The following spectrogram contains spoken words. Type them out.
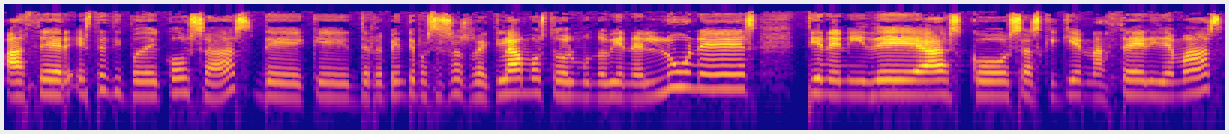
hacer este tipo de cosas, de que de repente pues esos reclamos, todo el mundo viene el lunes, tienen ideas, cosas que quieren hacer y demás,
